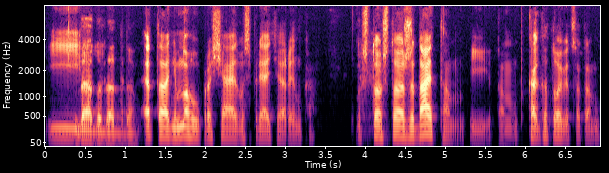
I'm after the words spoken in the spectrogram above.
И да, да, да, да, да. это немного упрощает восприятие рынка. Что, что ожидать там и там, как готовиться там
